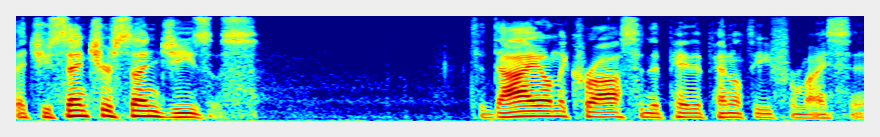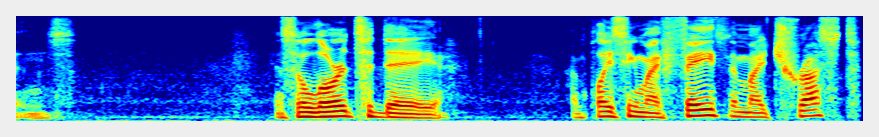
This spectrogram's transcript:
that you sent your son Jesus to die on the cross and to pay the penalty for my sins. And so, Lord, today, I'm placing my faith and my trust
